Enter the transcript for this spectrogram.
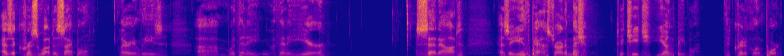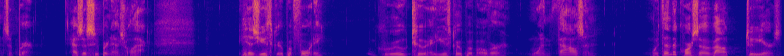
As a Criswell disciple, Larry Lees um, within a within a year set out as a youth pastor on a mission to teach young people the critical importance of prayer as a supernatural act. His youth group of 40 grew to a youth group of over 1,000 within the course of about two years.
